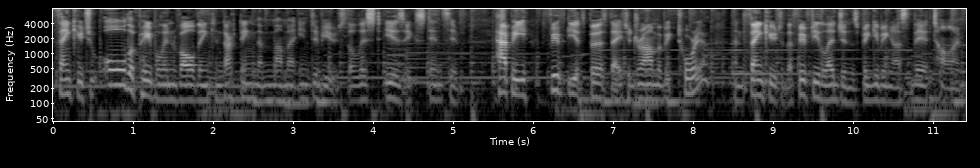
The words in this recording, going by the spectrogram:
Thank you to all the people involved in conducting the mama interviews. The list is extensive. Happy 50th birthday to Drama Victoria, and thank you to the 50 legends for giving us their time.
